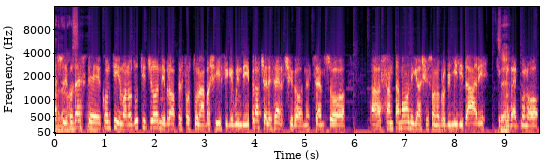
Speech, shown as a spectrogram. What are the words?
Adesso le proteste sì. continuano tutti i giorni, però per fortuna pacifiche, quindi però c'è l'esercito, nel senso a Santa Monica ci sono proprio i militari che sì. proteggono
